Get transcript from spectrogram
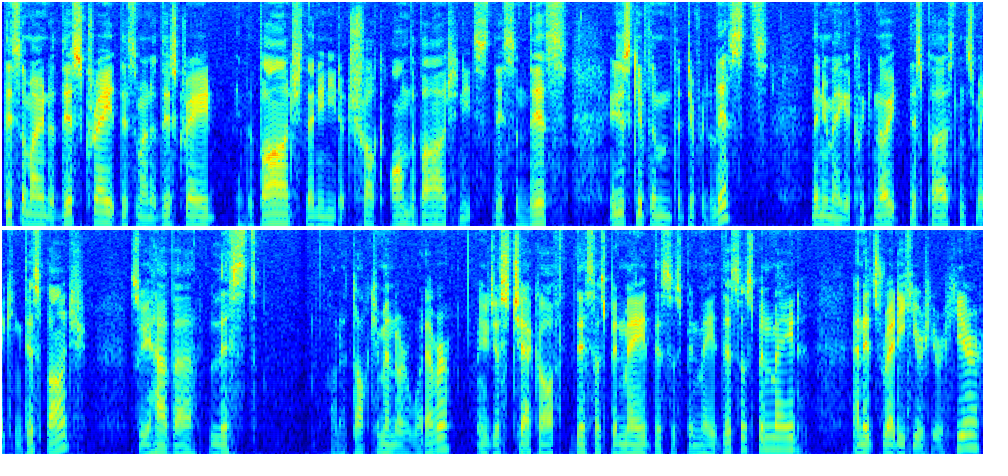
this amount of this crate, this amount of this crate in the barge, then you need a truck on the barge, it needs this and this. You just give them the different lists, then you make a quick note, this person's making this barge. So you have a list on a document or whatever, you just check off this has been made, this has been made, this has been made, and it's ready here, here, here.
